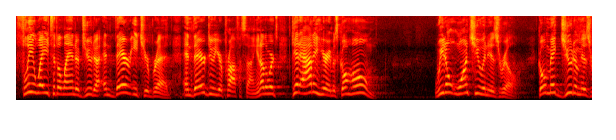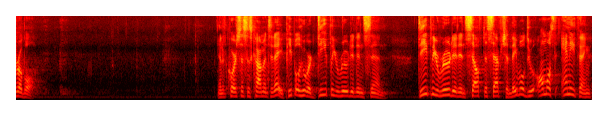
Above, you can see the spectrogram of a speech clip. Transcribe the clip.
flee away to the land of Judah, and there eat your bread, and there do your prophesying. In other words, get out of here, Amos, go home. We don't want you in Israel. Go make Judah miserable. And of course, this is common today. People who are deeply rooted in sin, deeply rooted in self deception, they will do almost anything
